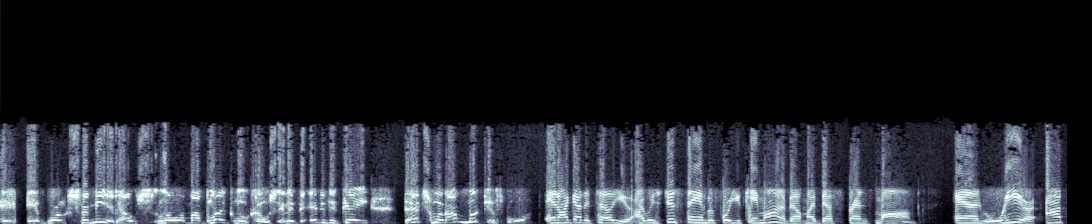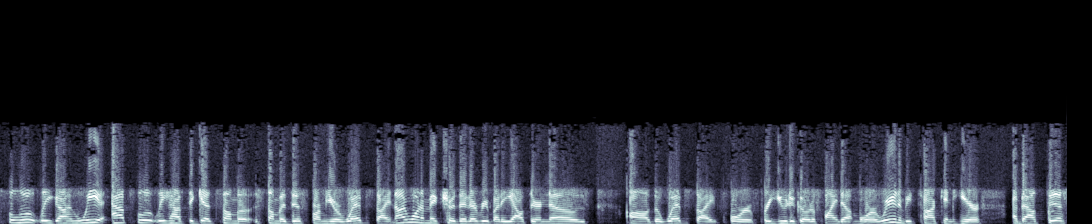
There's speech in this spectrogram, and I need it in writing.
It, it works for me. It helps lower my blood glucose. And at the end of the day, that's what I'm looking for. And I got to tell you, I was just saying before you came on about my best friend's mom, and we are absolutely going. We absolutely have to get some of some of this from your website, and I want to make sure that everybody out there knows uh, the website for for you to go to find out more. We're going to be talking here about this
